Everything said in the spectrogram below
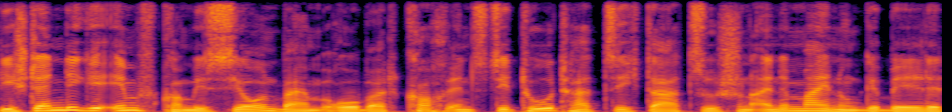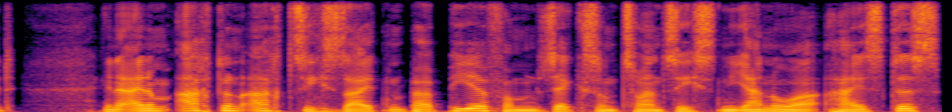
Die Ständige Impfkommission beim Robert Koch Institut hat sich dazu schon eine Meinung gebildet. In einem 88 Seiten Papier vom 26. Januar heißt es,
